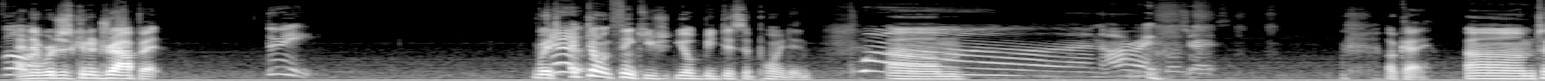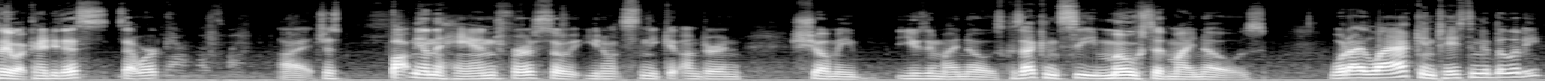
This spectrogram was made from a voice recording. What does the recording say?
Four. And then we're just gonna drop it. three. Which I don't think you sh- you'll be disappointed. One. Um, all right. Close your eyes. Okay. Um. Tell you what. Can I do this? Does that work? Yeah, that's fine. All right, just bop me on the hand first, so you don't sneak it under and show me using my nose, because I can see most of my nose. What I lack in tasting ability,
